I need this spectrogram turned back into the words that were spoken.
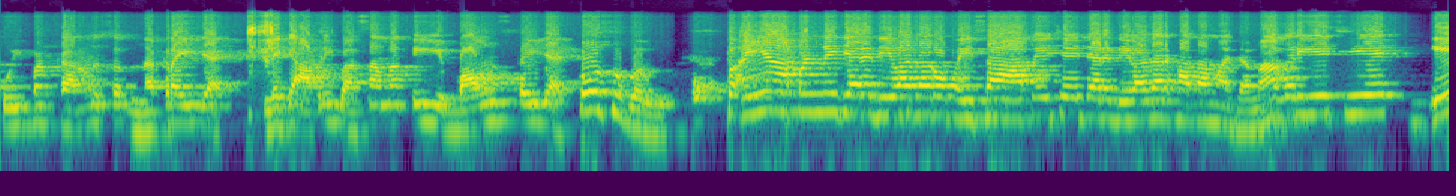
કોઈ પણ કારણસર નકરાઈ જાય. એટલે કે આપણી ભાષામાં કહીએ બાઉન્સ થઈ જાય, તો શું કરવું? તો અહીંયા આપણને જ્યારે દેવાદારો પૈસા આપે છે, ત્યારે દેવાદાર ખાતામાં જમા કરીએ છીએ. એ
